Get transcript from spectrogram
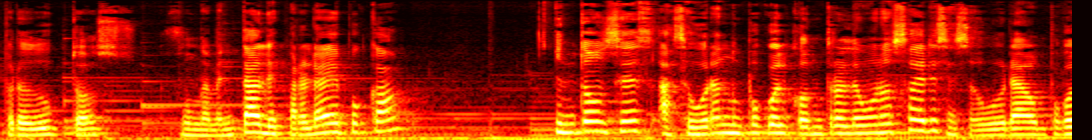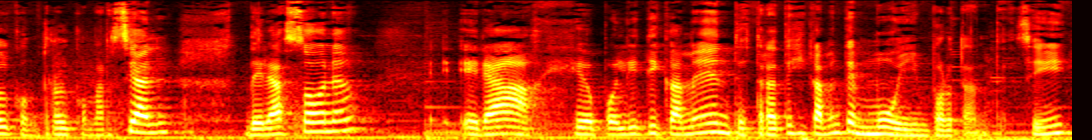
productos fundamentales para la época. Entonces, asegurando un poco el control de Buenos Aires, aseguraba un poco el control comercial de la zona, era geopolíticamente, estratégicamente muy importante. ¿sí?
